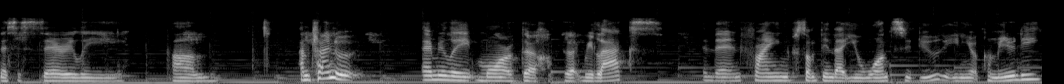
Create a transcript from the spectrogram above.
necessarily. Um, I'm trying to emulate more of the like relax and then find something that you want to do in your community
